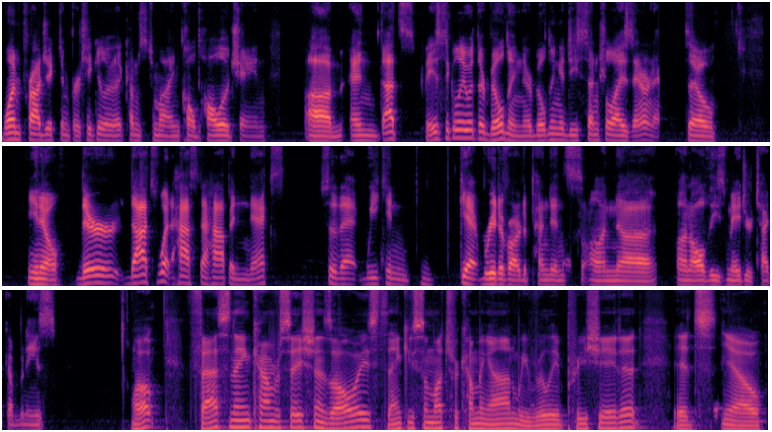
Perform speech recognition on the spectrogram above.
one project in particular that comes to mind called Holochain, um, and that's basically what they're building. They're building a decentralized internet. So, you know, they're that's what has to happen next so that we can get rid of our dependence on uh, on all these major tech companies. Well, fascinating conversation as always. Thank you so much for coming on. We really appreciate it. It's you know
